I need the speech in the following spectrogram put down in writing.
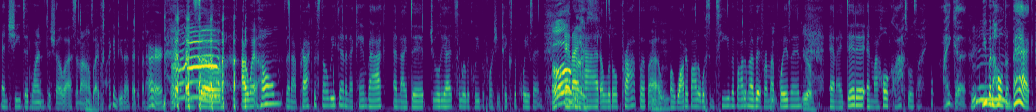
And she did one to show us, and I was mm. like, I can do that better than her. and so I went home, and I practiced all weekend, and I came back and I did Juliet's soliloquy before she takes the poison. Oh, and I had a little prop of a, mm-hmm. a water bottle with some tea in the bottom of it for my poison. Yeah. And I did it, and my whole class was like, Mikah, you've been mm. holding back.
